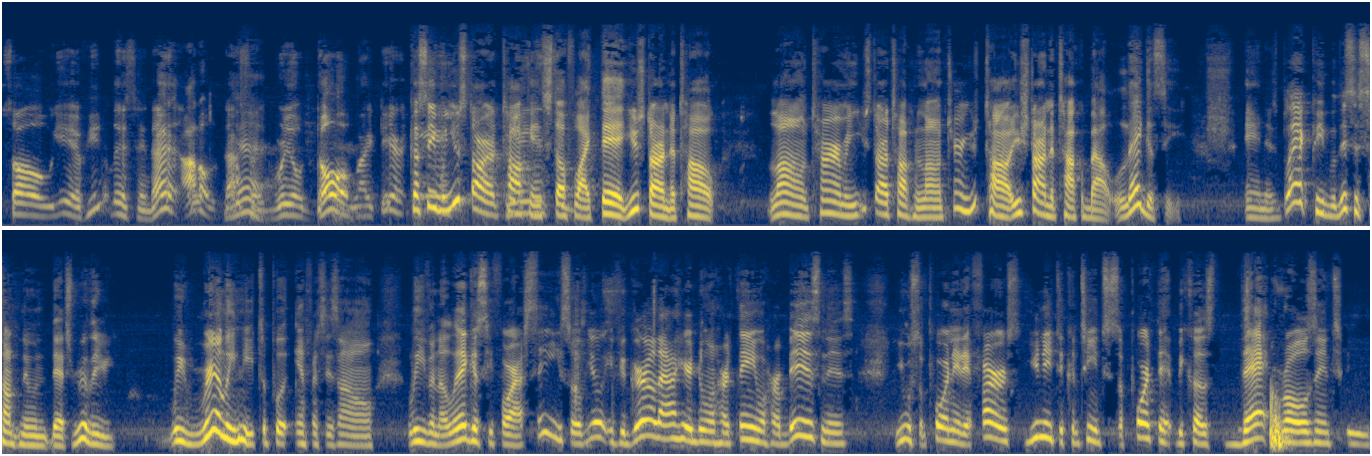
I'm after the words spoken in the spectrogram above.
So yeah, if he listen, that I don't. That's yeah. a real dog right there. Because see, when you start talking stuff like that, you starting to talk long term and you start talking long term, you talk you're starting to talk about legacy. And as black people, this is something that's really we really need to put emphasis on leaving a legacy for our seeds. So if you if your girl out here doing her thing with her business, you were supporting it at first, you need to continue to support that because that rolls into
